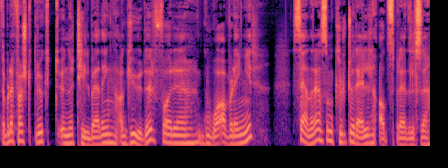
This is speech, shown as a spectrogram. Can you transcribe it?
Det ble først brukt under tilbeding av guder for eh, gode avlinger, senere som kulturell adspredelse.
